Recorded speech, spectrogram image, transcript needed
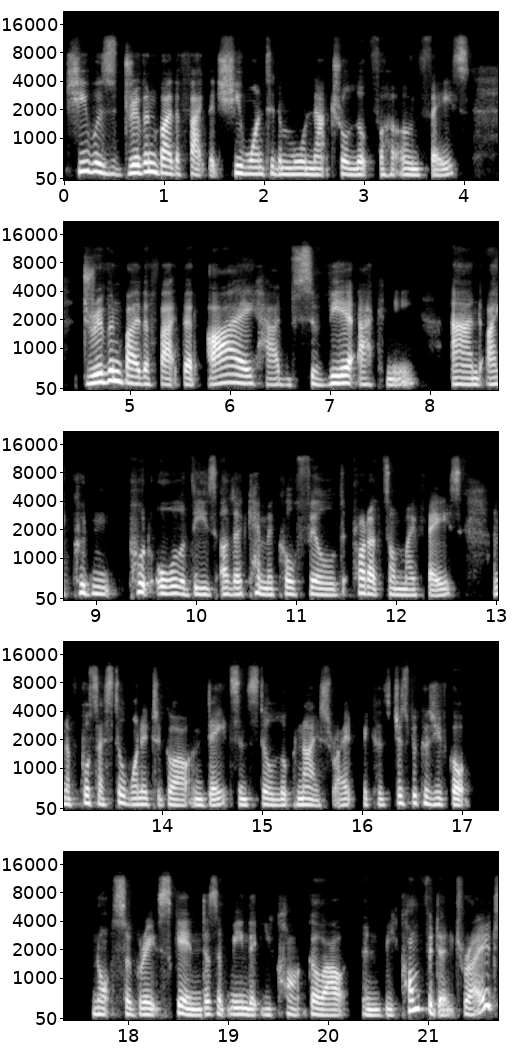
she was driven by the fact that she wanted a more natural look for her own face, driven by the fact that I had severe acne and I couldn't put all of these other chemical filled products on my face. And of course, I still wanted to go out on dates and still look nice, right? Because just because you've got not so great skin doesn't mean that you can't go out and be confident, right?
